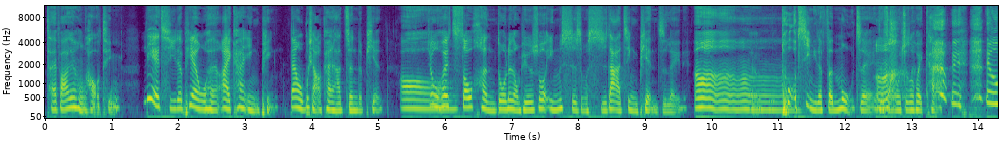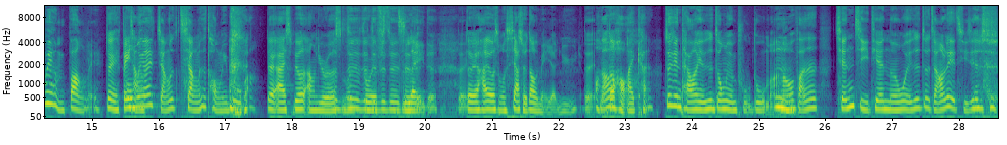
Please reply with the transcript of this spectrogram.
才发现很好听。猎奇的片我很爱看影评，但我不想要看他真的片。哦，oh, 就我会搜很多那种，比如说影史什么十大镜片之类的，嗯嗯嗯嗯嗯，唾弃你的坟墓之类的，这种我就是会看。那部片很棒哎，对，非常。我们应该讲讲的是同一部吧？对，I spilled on your 什么对对对对对之类的，对。对，还有什么下水道的美人鱼，对，然后都好爱看。最近台湾也是中原普渡嘛，然后反正前几天呢，我也是就讲到猎奇这件事，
